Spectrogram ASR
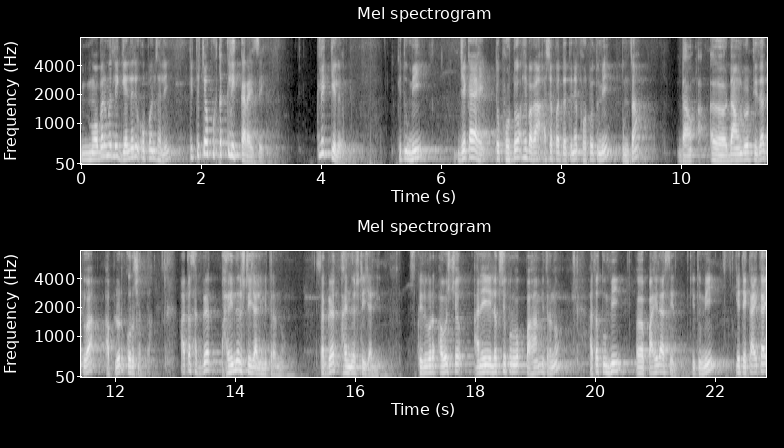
मोबाईलमधली गॅलरी ओपन झाली की त्याच्यावर फक्त क्लिक करायचं आहे क्लिक केलं की तुम्ही जे काय आहे तो फोटो हे बघा अशा पद्धतीने फोटो तुम्ही तुमचा डाव डाउनलोड तिचा किंवा अपलोड करू शकता. आता सगळ्यात फायनल स्टेज आली मित्रांनो. सगळ्यात फायनल स्टेज आली. स्क्रीनवर अवश्य आणि लक्षपूर्वक पहा मित्रांनो. आता तुम्ही पाहिलं असेल की तुम्ही येथे काय काय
